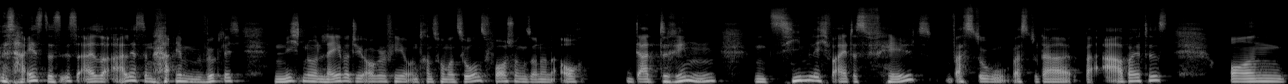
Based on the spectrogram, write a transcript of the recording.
Das heißt, es ist also alles in einem wirklich nicht nur Labor Geography und Transformationsforschung, sondern auch da drin ein ziemlich weites Feld, was du, was du da bearbeitest. Und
